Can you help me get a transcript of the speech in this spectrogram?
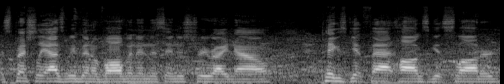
especially as we've been evolving in this industry right now. Pigs get fat, hogs get slaughtered.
